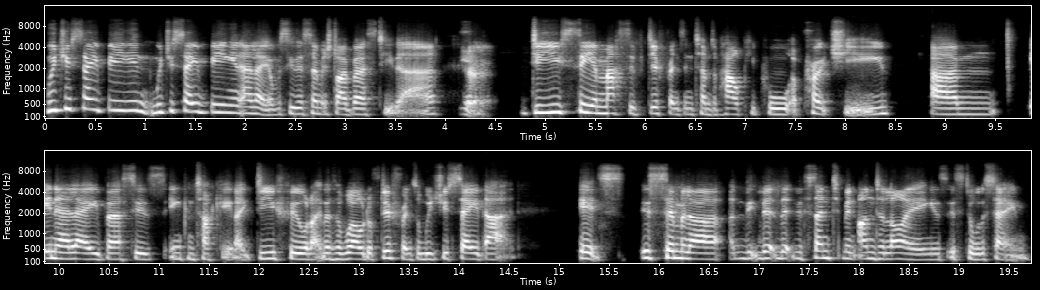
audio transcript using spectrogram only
would you say being in would you say being in LA, obviously there's so much diversity there. Yeah. Do you see a massive difference in terms of how people approach you um, in LA versus in Kentucky? Like do you feel like there's a world of difference or would you say that it's is similar the, the, the sentiment underlying is, is still the same?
